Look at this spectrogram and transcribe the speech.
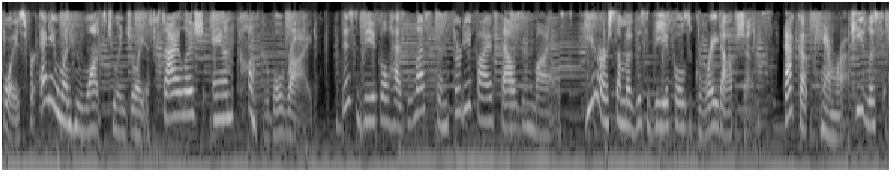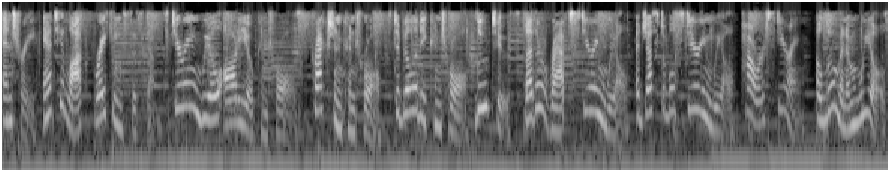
choice for anyone who wants to enjoy a stylish and comfortable ride. This vehicle has less than 35,000 miles. Here are some of this vehicle's great options. Backup camera, keyless entry, anti-lock braking system, steering wheel audio controls, traction control, stability control, Bluetooth, leather wrapped steering wheel, adjustable steering wheel, power steering, aluminum wheels,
